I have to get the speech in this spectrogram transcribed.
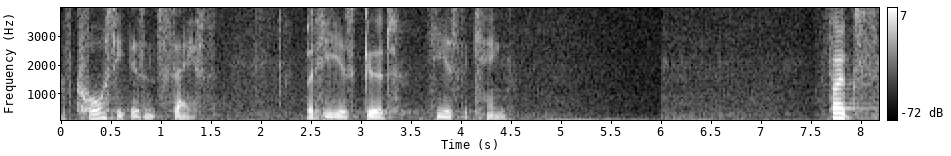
Of course he isn't safe, but he is good. He is the king. Folks,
